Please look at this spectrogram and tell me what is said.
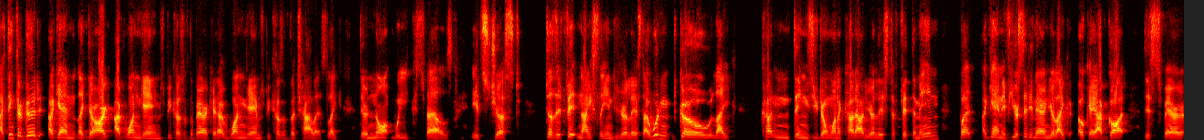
I think they're good. Again, like there are, I've won games because of the barricade. I've won games because of the chalice. Like they're not weak spells. It's just does it fit nicely into your list? I wouldn't go like cutting things you don't want to cut out of your list to fit them in. But again, if you're sitting there and you're like, okay, I've got this spare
